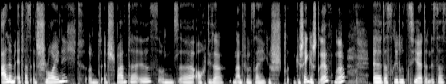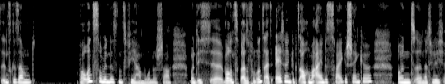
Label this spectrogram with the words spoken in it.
allem etwas entschleunigt und entspannter ist und äh, auch dieser in Anführungszeichen Geschenkestress, ne, äh, das reduziert, dann ist das insgesamt bei uns zumindest viel harmonischer. Und ich, äh, bei uns, also von uns als Eltern gibt es auch immer ein bis zwei Geschenke und äh, natürlich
